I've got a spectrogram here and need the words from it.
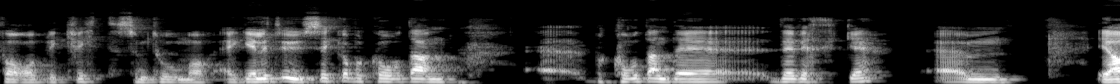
for å bli kvitt symptomer. Jeg er litt usikker på hvordan, eh, på hvordan det, det, virker. Um, ja,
